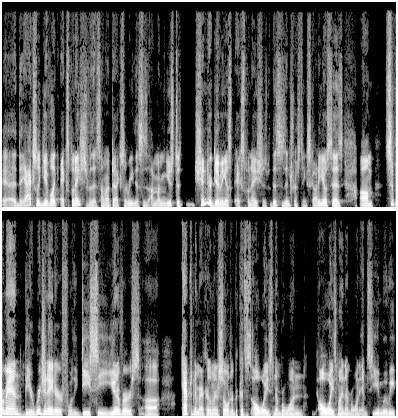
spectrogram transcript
Uh, they actually give like explanations for this. I'm gonna have to actually read this. this is, I'm, I'm used to Shinder giving us explanations, but this is interesting. Scotty O says, um, Superman, the originator for the DC universe, uh, Captain America: The Winter Soldier, because it's always number one, always my number one MCU movie.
